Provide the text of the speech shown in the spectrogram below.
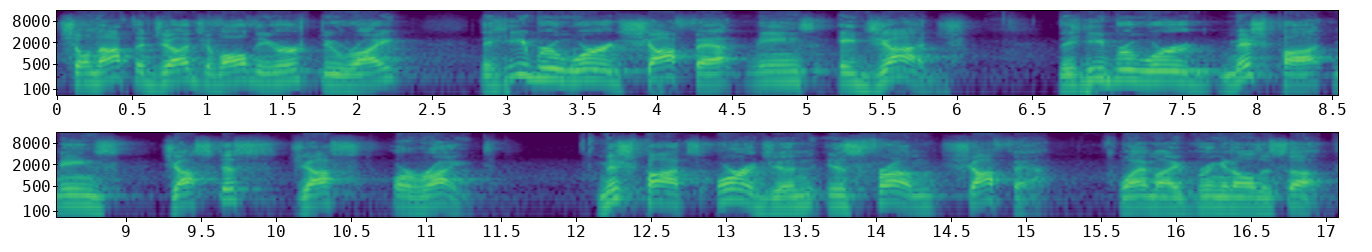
Shall not the judge of all the earth do right? The Hebrew word shaphat means a judge. The Hebrew word mishpat means justice, just, or right. Mishpat's origin is from shaphat. Why am I bringing all this up?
